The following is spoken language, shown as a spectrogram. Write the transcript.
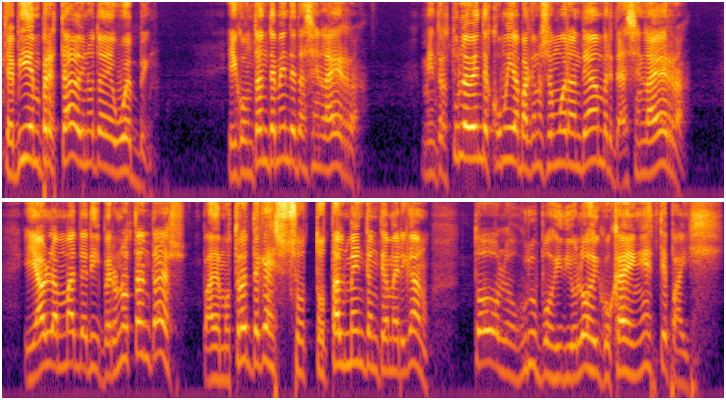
Te piden prestado y no te devuelven. Y constantemente te hacen la guerra. Mientras tú le vendes comida para que no se mueran de hambre, te hacen la guerra. Y hablan más de ti. Pero no es tanto eso. Para demostrarte que es totalmente antiamericano. Todos los grupos ideológicos que hay en este país,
